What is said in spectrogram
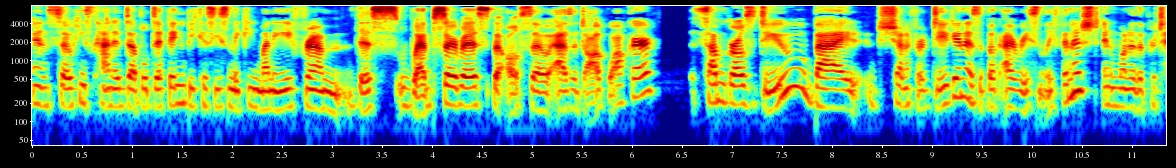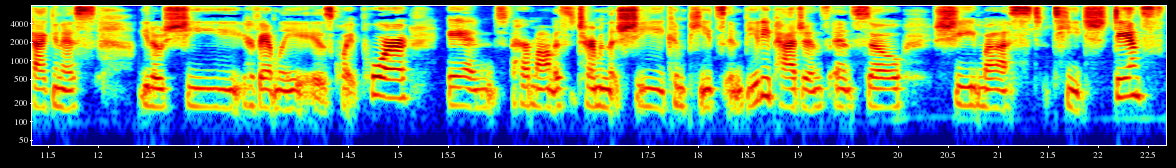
And so he's kind of double dipping because he's making money from this web service, but also as a dog walker. Some Girls Do by Jennifer Dugan is a book I recently finished. And one of the protagonists, you know, she, her family is quite poor and her mom is determined that she competes in beauty pageants. And so she must teach dance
